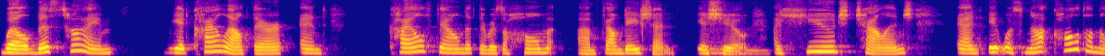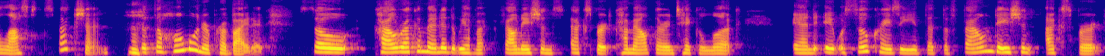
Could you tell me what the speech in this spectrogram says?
Well, this time we had Kyle out there, and Kyle found that there was a home um, foundation issue, Mm. a huge challenge, and it was not called on the last inspection Hmm. that the homeowner provided. So Kyle recommended that we have a foundations expert come out there and take a look. And it was so crazy that the foundation expert,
